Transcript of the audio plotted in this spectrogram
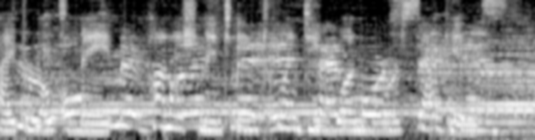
Mega hyper ultimate punishment in 21 more seconds.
